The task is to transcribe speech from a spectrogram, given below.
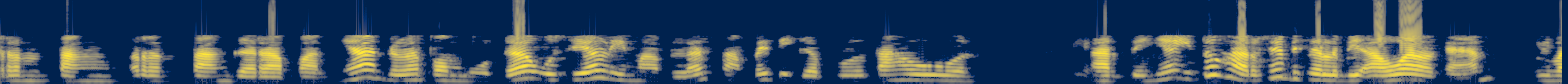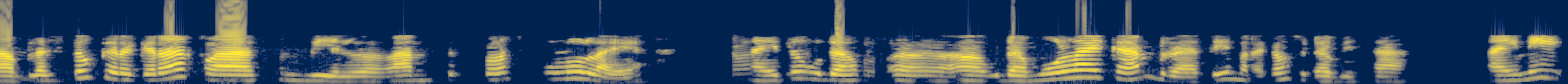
rentang rentang garapannya adalah pemuda usia 15 sampai 30 tahun. Iya. Artinya itu harusnya bisa lebih awal kan? 15 itu kira-kira kelas 9, kelas 10 lah ya. Nah, itu udah uh, udah mulai kan berarti mereka sudah bisa. Nah, ini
